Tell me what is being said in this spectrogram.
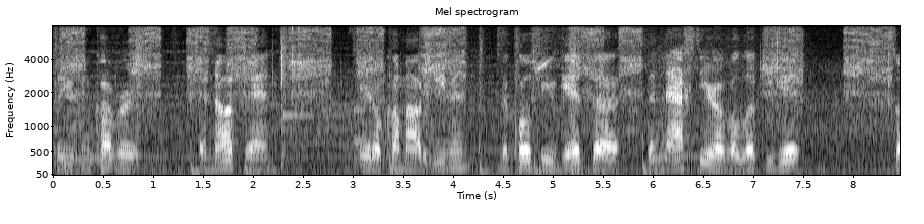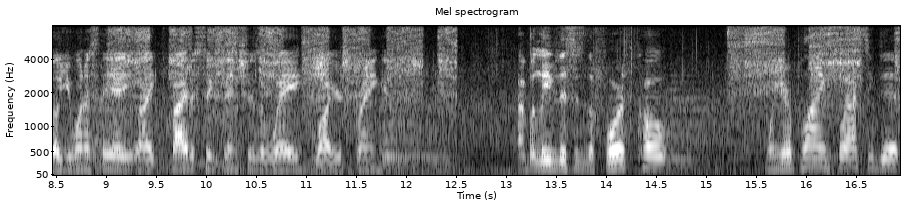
so you can cover it enough and it'll come out even. The closer you get, the the nastier of a look you get. So you want to stay like five to six inches away while you're spraying it. I believe this is the fourth coat. When you're applying plasti dip,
